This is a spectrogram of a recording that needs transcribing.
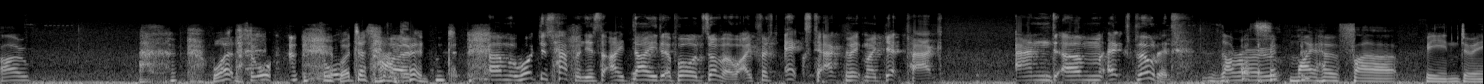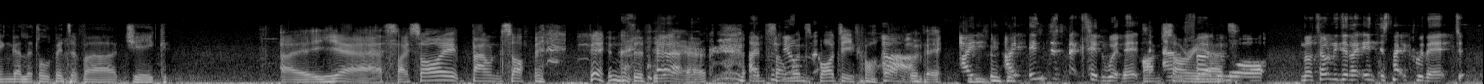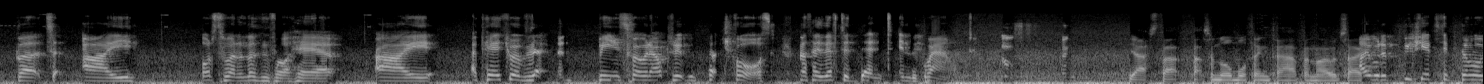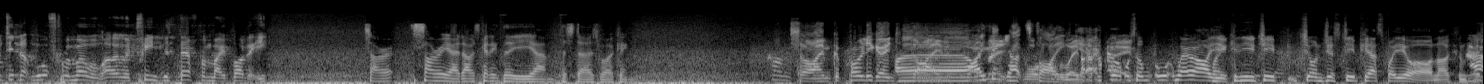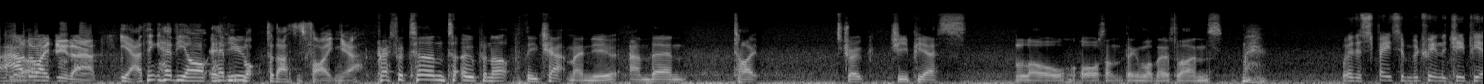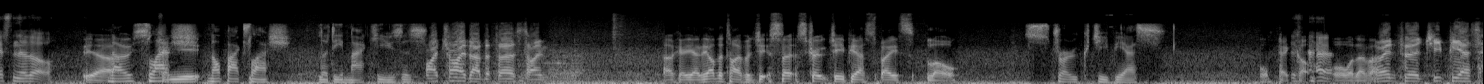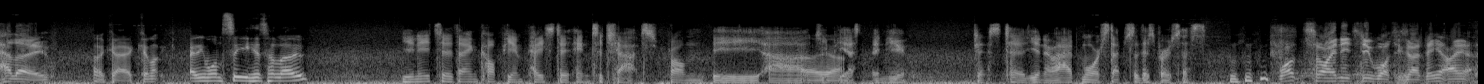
Oh, What? what just happened? Um, what just happened is that I died aboard Zorro. I pressed X to activate my jetpack, and um, exploded. Zorro might have uh, been doing a little bit of a jig. Uh, yes, I saw it bounce off into the air, and presume someone's that- body fall Ah. with it. I, I intersected with it, I'm and sorry, Ed. furthermore, not only did I intersect with it, but I, what's the word I'm looking for here? I appear to have been thrown out of it with such force that I left a dent in the ground. Yes, that that's a normal thing to happen. I would say. I would appreciate it if Zorro did not move for a moment while I retrieved the stuff from my body. Sorry, sorry, Ed. I was getting the um, the stairs working. So I'm probably going to Uh, die. before I think that's walk all the fine, yeah. back Uh, so, where are you? Can you G- John just GPS where you are, and I can. How, pick you how do up? I do that? Yeah, I think heavy arm, If heavy you- block for that is fine. Yeah. Press return to open up the chat menu, and then type stroke GPS lol or something along those lines. With a space in between the GPS and the law. Yeah. no, slash, you? not backslash. Bloody Mac users. I tried that the first time. Okay, yeah, the other type of G- stroke GPS space lol Stroke GPS. or pickup or whatever. I went for GPS hello. Okay, can I, anyone see his hello? You need to then copy and paste it into chat from the uh, Oh, yeah. GPS menu, just to you know add more steps to this process. What? So I need to do what exactly? I.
